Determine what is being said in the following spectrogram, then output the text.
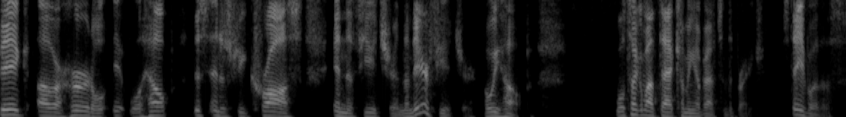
big of a hurdle it will help this industry cross in the future, in the near future, we hope. We'll talk about that coming up after the break. Stay with us.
